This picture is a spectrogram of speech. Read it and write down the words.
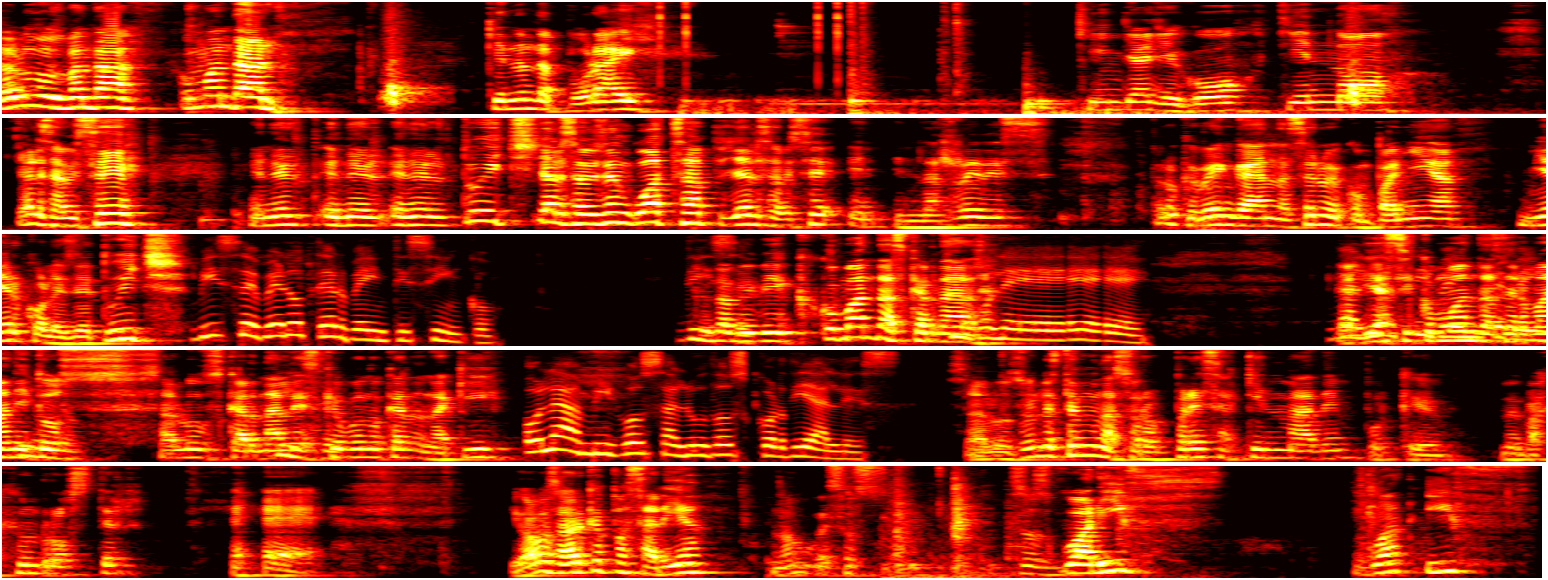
Saludos, banda. ¿Cómo andan? ¿Quién anda por ahí? ¿Quién ya llegó? ¿Quién no? Ya les avisé en el, en el, Twitch, ya les avisé en WhatsApp, ya les avisé en, las redes. Espero que vengan a hacerme compañía. Miércoles de Twitch. Viceveroter 25. Dice, ¿Cómo andas, carnal? así ¿cómo andas, hermanitos? Saludos, carnales, qué bueno que andan aquí. Hola, amigos, saludos cordiales. Saludos, hoy les tengo una sorpresa aquí en Madden porque me bajé un roster. y vamos a ver qué pasaría, ¿no? Esos, esos what if. What if.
